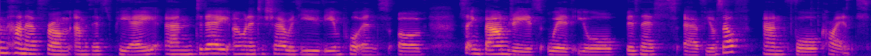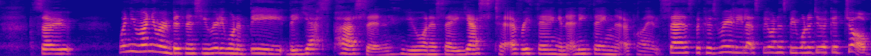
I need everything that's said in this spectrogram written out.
I'm Hannah from Amethyst PA, and today I wanted to share with you the importance of setting boundaries with your business uh, for yourself and for clients. So, when you run your own business, you really want to be the yes person. You want to say yes to everything and anything that a client says because, really, let's be honest, we want to do a good job.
